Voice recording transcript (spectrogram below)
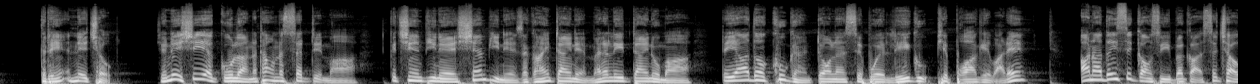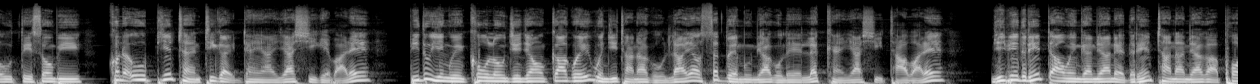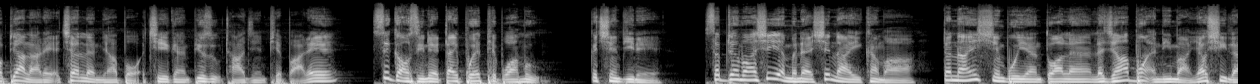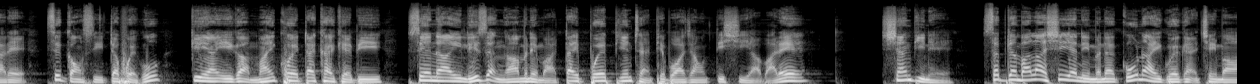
သတင်းအနှစ်ချုပ်ယနေ့၈ရက်6လ2021မှာကချင်ပြည်နယ်ရှမ်းပြည်နယ်စကိုင်းတိုင်းနဲ့မန္တလေးတိုင်းတို့မှာတရားသောခုခံတော်လှန်စစ်ပွဲ၄ခုဖြစ်ပွားခဲ့ပါတယ်။အာဏာသိမ်းစစ်ကောင်စီဘက်က16ဦးသေဆုံးပြီး9ဦးပြင်းထန်ထိခိုက်ဒဏ်ရာရရှိခဲ့ပါတယ်။ပြည်သူ့ရင်ခွင်ခိုလုံခြင်းကြောင့်ကာကွယ်ရေးဝန်ကြီးဌာနကိုလာရောက်ဆက်သွယ်မှုများကိုလည်းလက်ခံရရှိထားပါတယ်။ မြေပြင်သတင်းတာဝန်ခံများနဲ့သတင်းဌာနများကဖော်ပြလာတဲ့အချက်အလက်များပေါ်အခြေခံပြုစုထားခြင်းဖြစ်ပါတယ်။စစ်ကောင်စီနဲ့တိုက်ပွဲဖြစ်ပွားမှုကချင်ပြည်နယ်စက်တင်ဘာ၈ရက်မနက်၈နာရီခန့်မှာတနိုင်းရှင်ပွေရန်သွာလန်လကြားပွန့်အနီးမှာရောက်ရှိလာတဲ့စစ်ကောင်စီတပ်ဖွဲ့ကို KIA ကမိုင်းခွဲတိုက်ခိုက်ခဲ့ပြီး10နာရီ45မိနစ်မှာတိုက်ပွဲပြင်းထန်ဖြစ်ပွားကြောင်းသိရှိရပါတယ်။ရှမ်းပြည်နယ်စက်တင်ဘာလ10ရက်နေ့မနက်9နာရီခွဲခန့်အချိန်မှာ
